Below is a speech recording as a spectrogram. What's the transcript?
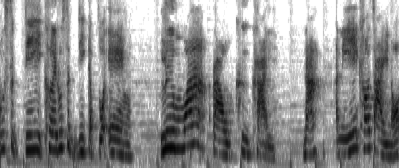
รู้สึกดี เคยรู้สึกดีกับตัวเอง ลืมว่าเราคือใครนะ อันนี้เข้าใจเนาะ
